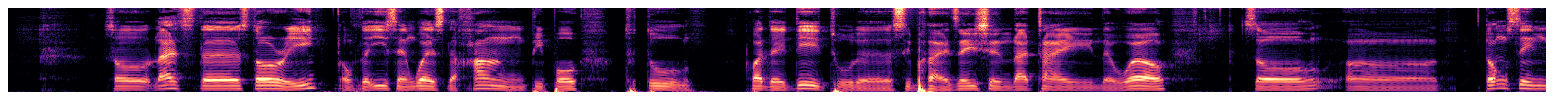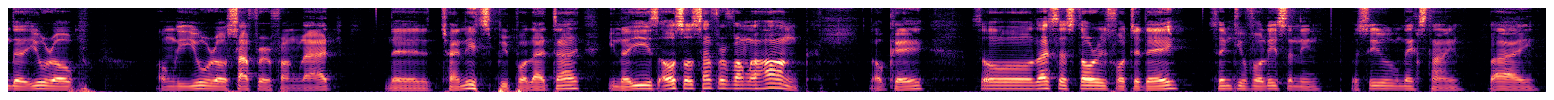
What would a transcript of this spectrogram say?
So that's the story of the East and West, the Han people to do what they did to the civilization that time in the world. So uh, don't think the Europe only Europe suffer from that. The Chinese people that time in the East also suffer from the Han. Okay, so that's the story for today. Thank you for listening. We'll see you next time. Bye.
